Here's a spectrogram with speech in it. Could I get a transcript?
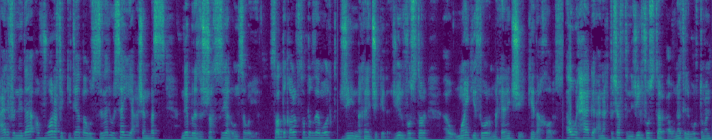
عارف إن ده أفوره في الكتابة والسيناريو سيء عشان بس نبرز الشخصية الأنثوية. صدق لا تصدق زي ما قلت جين ما كانتش كده. جين فوستر أو Mighty Thor ما كانتش كده خالص. أول حاجة أنا اكتشفت إن جين فوستر أو ناتالي بورتمان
